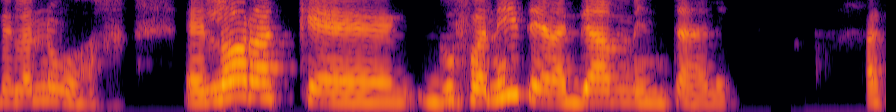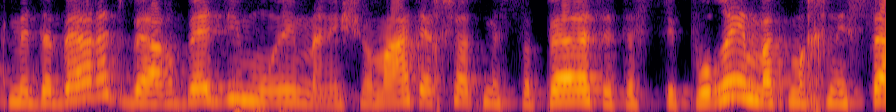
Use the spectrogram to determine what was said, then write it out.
ולנוח, אה, לא רק אה, גופנית אלא גם מנטלית. את מדברת בהרבה דימויים, אני שומעת איך שאת מספרת את הסיפורים ואת מכניסה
